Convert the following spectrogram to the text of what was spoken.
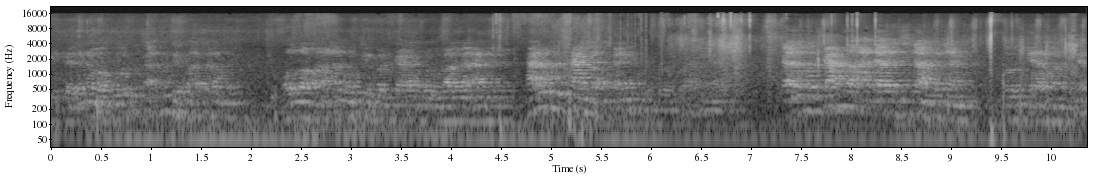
Kita kena bawa hudud, tak boleh pasal Allah Maha mungkin berkata perlembagaan. Kalau bercanggah kali itu perlembagaan. Kalau bercanggah ada Islam dengan pemikiran manusia.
